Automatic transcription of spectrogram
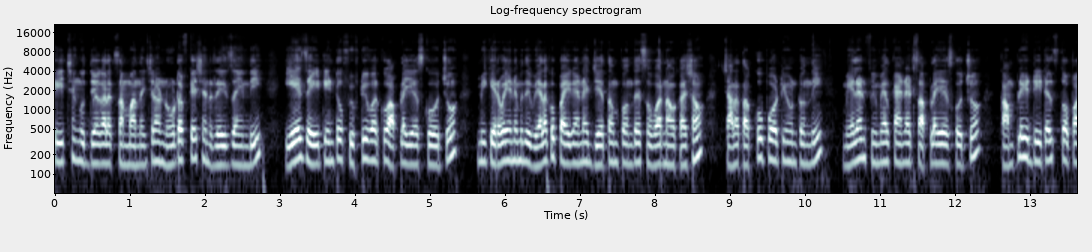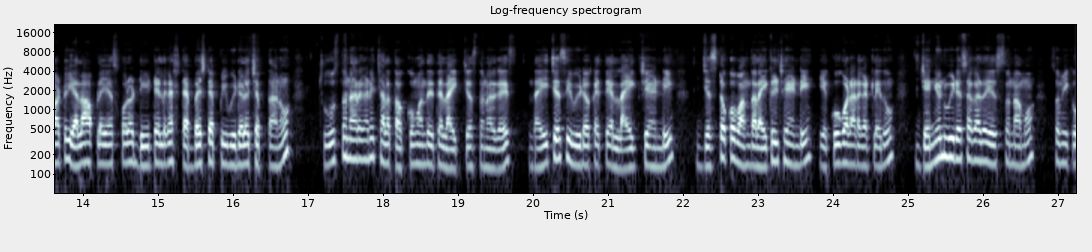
టీచింగ్ ఉద్యోగాలకు సంబంధించిన నోటిఫికేషన్ రిలీజ్ అయింది. ఏజ్ ఎయిటీన్ టు ఫిఫ్టీ వరకు అప్లై చేసుకోవచ్చు. మీకు ఇరవై ఎనిమిది వేలకు పైగానే జీతం పొందే సువర్ణ అవకాశం చాలా తక్కువ పోటీ ఉంటుంది. Male and female candidates apply చేసుకోవచ్చు. కంప్లీట్ డీటెయిల్స్తో పాటు ఎలా అప్లై చేసుకోవాలో డీటెయిల్గా స్టెప్ బై స్టెప్ ఈ వీడియోలో చెప్తాను. చూస్తున్నారు కానీ చాలా తక్కువ మంది అయితే లైక్ చేస్తున్నారు గైస్ దయచేసి ఈ వీడియోకి అయితే లైక్ చేయండి. జస్ట్ ఒక వంద లైకులు చేయండి. ఎక్కువ కూడా అడగట్లేదు. జెన్యున్ వీడియోసే కదా చేస్తున్నాము. సో మీకు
